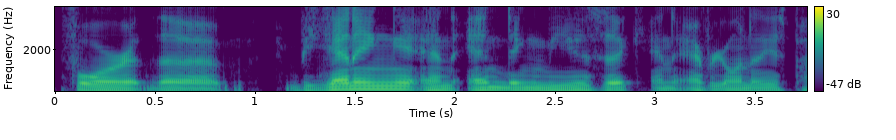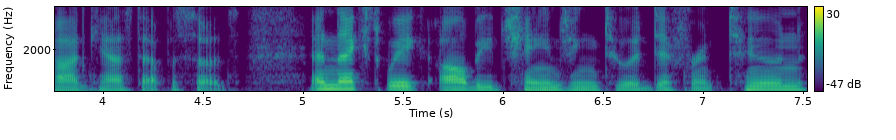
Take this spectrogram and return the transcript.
for the beginning and ending music in every one of these podcast episodes. And next week, I'll be changing to a different tune.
